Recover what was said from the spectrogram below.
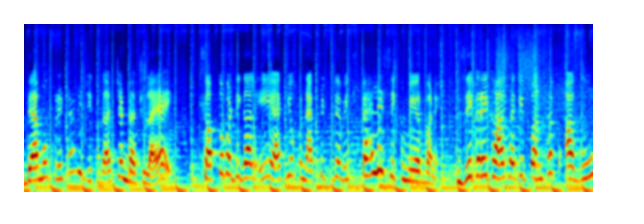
ਡੈਮੋਕ੍ਰੇਟਾਂ ਦੀ ਜਿੱਤ ਦਾ ਝੰਡਾ ਚੁਲਾਇਆ ਹੈ ਸਭ ਤੋਂ ਵੱਡੀ ਗੱਲ ਇਹ ਹੈ ਕਿ ਉਹ ਕਨੈਕਟਿਕ ਦੇ ਵਿੱਚ ਪਹਿਲੇ ਸਿੱਖ ਮੇਅਰ ਬਣੇ। ਜ਼ਿਕਰ ਇਹ ਖਾਸ ਹੈ ਕਿ ਪੰਥਕ ਆਗੂ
